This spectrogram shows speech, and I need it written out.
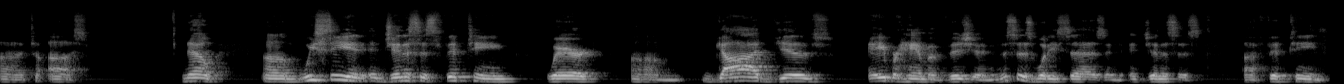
uh, to us. Now, um, we see in, in, Genesis 15 where um, God gives Abraham a vision. And this is what he says in, in Genesis uh, 15.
